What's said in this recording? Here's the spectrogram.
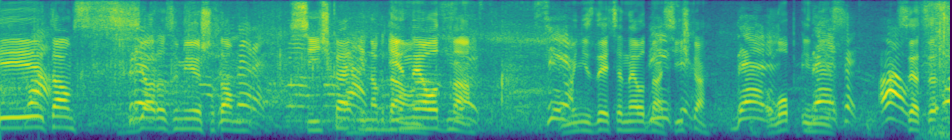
І там с- я розумію, що там Січка і і нокдаун. не одна. Мені здається, не одна січка. Лоб і ніс. Все це, Стоп.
